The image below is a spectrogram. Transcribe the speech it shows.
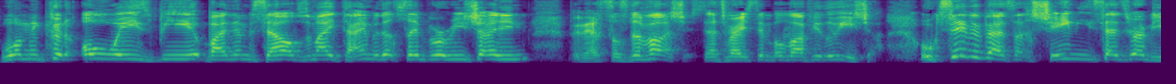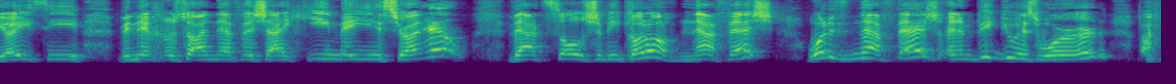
Women could always be by themselves. My time with the Rishon. That's very simple. Vafilu Isha. Uksiv Pesach Sheni says Yisrael. That soul should be cut off. Nefesh. What is nefesh? An ambiguous word. Says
